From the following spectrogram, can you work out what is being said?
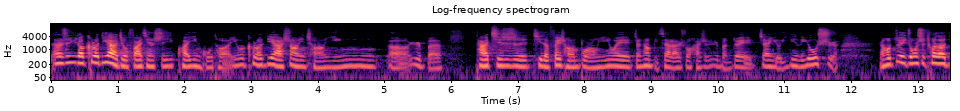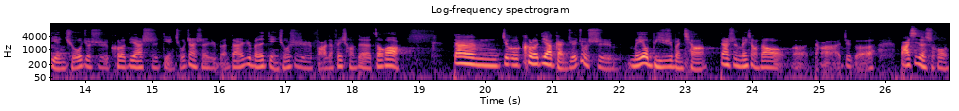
但是遇到克罗地亚就发现是一块硬骨头啊，因为克罗地亚上一场赢呃日本，他其实是踢得非常的不容易，因为整场比赛来说还是日本队占有一定的优势，然后最终是拖到点球，就是克罗地亚是点球战胜日本，当然日本的点球是罚的非常的糟糕，但这个克罗地亚感觉就是没有比日本强，但是没想到呃打这个巴西的时候。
